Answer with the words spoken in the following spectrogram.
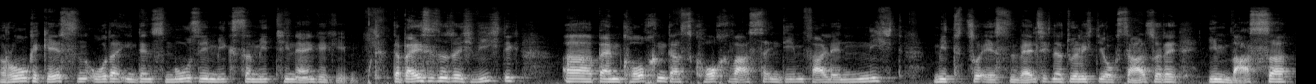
roh gegessen oder in den Smoothie-Mixer mit hineingegeben. Dabei ist es natürlich wichtig, äh, beim Kochen das Kochwasser in dem Falle nicht mitzuessen, weil sich natürlich die Oxalsäure im Wasser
